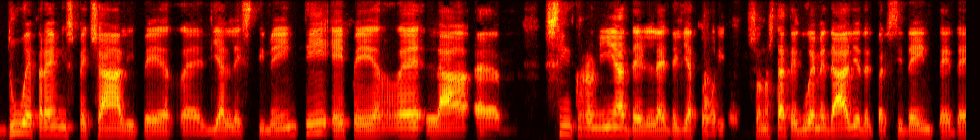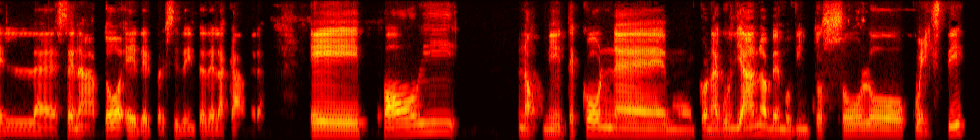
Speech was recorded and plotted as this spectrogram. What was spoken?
due premi speciali per eh, gli allestimenti e per eh, la eh, sincronia del, degli attori. Sono state due medaglie del Presidente del eh, Senato e del Presidente della Camera. E poi, no, niente, con, eh, con Agugliano abbiamo vinto solo questi,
